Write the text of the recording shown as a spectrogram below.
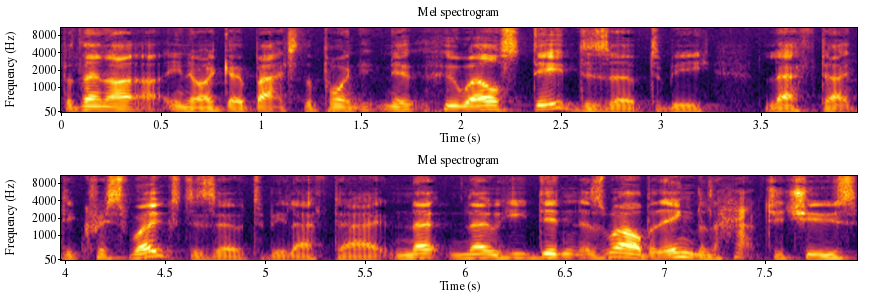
But then I, you know, I go back to the point: you know, who else did deserve to be left out? Did Chris Woakes deserve to be left out? No, no, he didn't as well. But England had to choose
